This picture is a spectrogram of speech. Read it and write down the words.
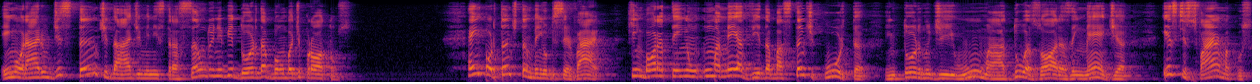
em horário distante da administração do inibidor da bomba de prótons. É importante também observar que, embora tenham uma meia-vida bastante curta, em torno de uma a duas horas em média, estes fármacos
